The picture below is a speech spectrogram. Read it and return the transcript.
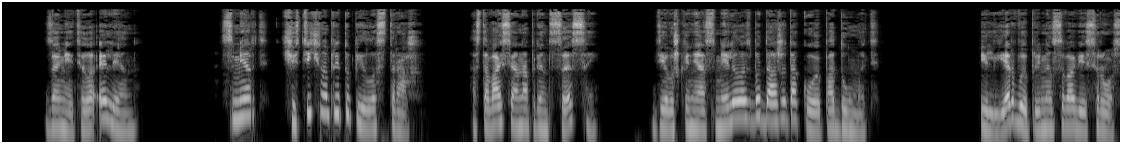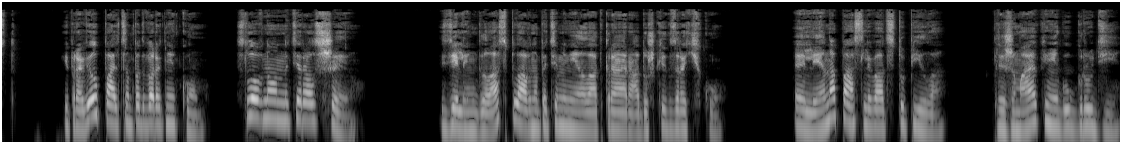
— заметила Элен. Смерть частично притупила страх. Оставайся она принцессой, девушка не осмелилась бы даже такое подумать. Ильер выпрямился во весь рост и провел пальцем под воротником, словно он натирал шею. Зелень глаз плавно потемнела от края радужки к зрачку. Элена пасливо отступила, прижимая книгу к груди.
